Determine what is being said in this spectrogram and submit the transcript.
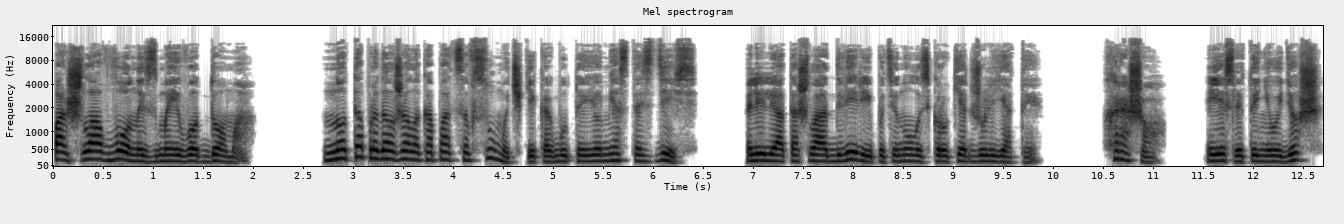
«Пошла вон из моего дома!» Но та продолжала копаться в сумочке, как будто ее место здесь. Лили отошла от двери и потянулась к руке Джульетты. Хорошо. Если ты не уйдешь,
